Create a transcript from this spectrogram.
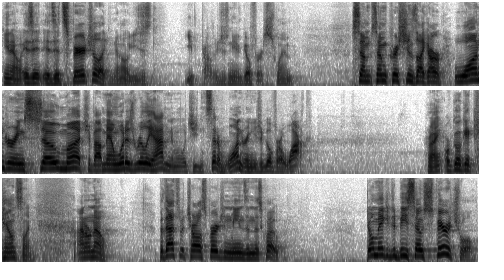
you know, is it, is it spiritual? Like, no, you just, you probably just need to go for a swim. Some, some Christians like are wondering so much about, man, what is really happening? Which you, instead of wondering, you should go for a walk, right? Or go get counseling. I don't know. But that's what Charles Spurgeon means in this quote. Don't make it to be so spiritual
